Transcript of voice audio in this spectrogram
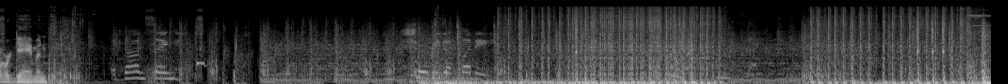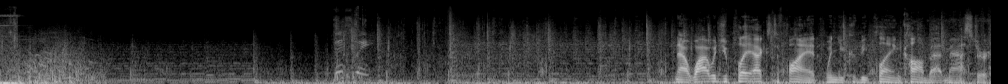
now we're gaming. Advancing. Show me the money. This way. Now, why would you play XDefiant when you could be playing Combat Master?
